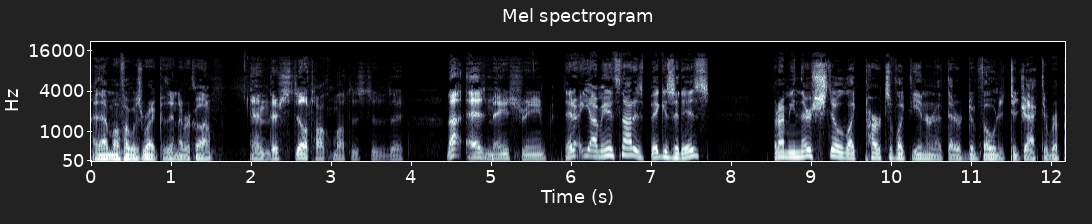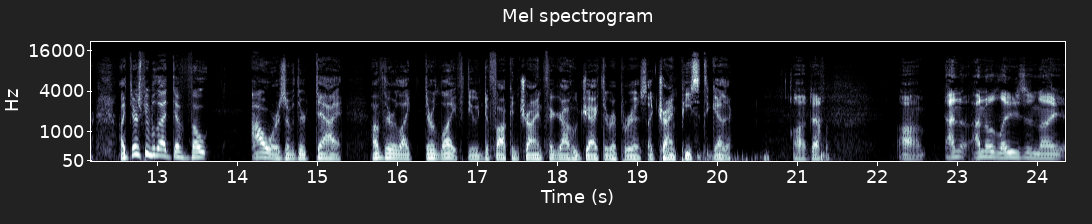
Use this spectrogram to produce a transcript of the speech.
And that motherfucker was right because they never caught him. And they're still talking about this to this day. Not as mainstream. They don't, yeah, I mean, it's not as big as it is, but I mean, there's still like parts of like the internet that are devoted to Jack the Ripper. Like, there's people that devote hours of their day, of their like their life, dude, to fucking try and figure out who Jack the Ripper is. Like, try and piece it together. Oh, definitely. Um, I know, I know, ladies tonight.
